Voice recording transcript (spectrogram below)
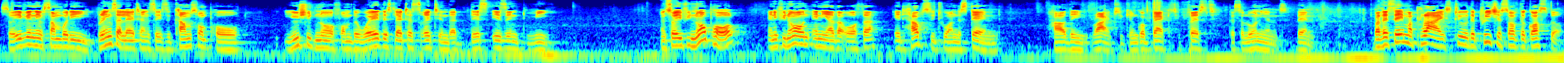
So even if somebody brings a letter and says it comes from Paul, you should know from the way this letter is written that this isn't me. And so if you know Paul, and if you know any other author, it helps you to understand how they write. You can go back to First Thessalonians then. But the same applies to the preachers of the gospel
